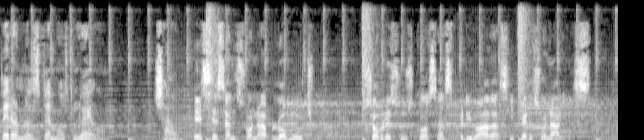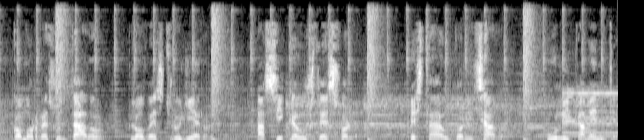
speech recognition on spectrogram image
pero nos vemos luego. Chao. Ese Sansón habló mucho sobre sus cosas privadas y personales. Como resultado, lo destruyeron. Así que usted solo está autorizado, únicamente,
